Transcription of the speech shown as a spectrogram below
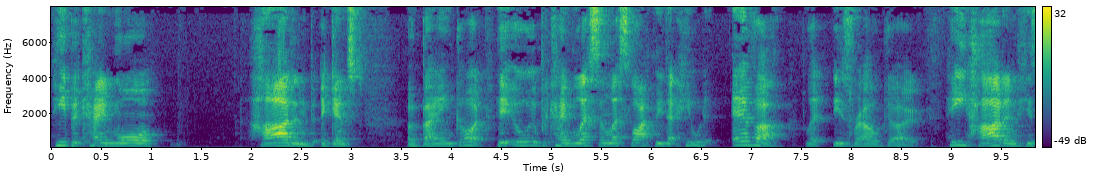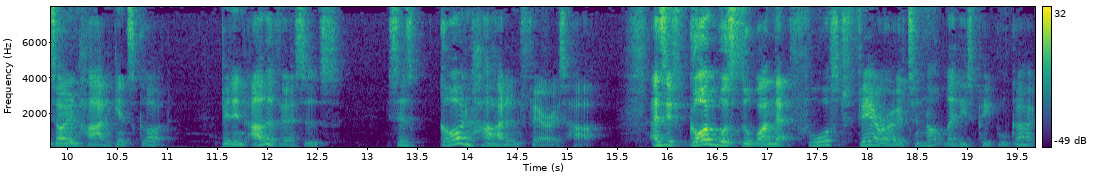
he became more hardened against obeying God. It became less and less likely that he would ever let Israel go. He hardened his own heart against God. But in other verses, it says God hardened Pharaoh's heart, as if God was the one that forced Pharaoh to not let his people go.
